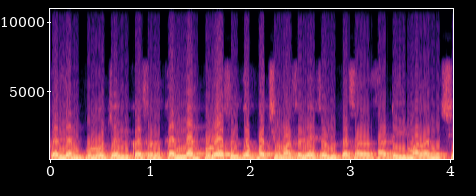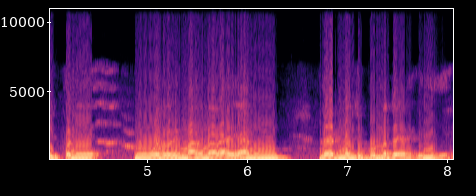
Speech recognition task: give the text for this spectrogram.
कल्याण पूर्वच्या विकासासाठी कल्याण पूर्व असेल किंवा पश्चिम असेल याच्या विकासासाठी मला निश्चितपणे उमेदवारी मागणार आहे आणि लढण्याची पूर्ण तयारी केलेली आहे.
